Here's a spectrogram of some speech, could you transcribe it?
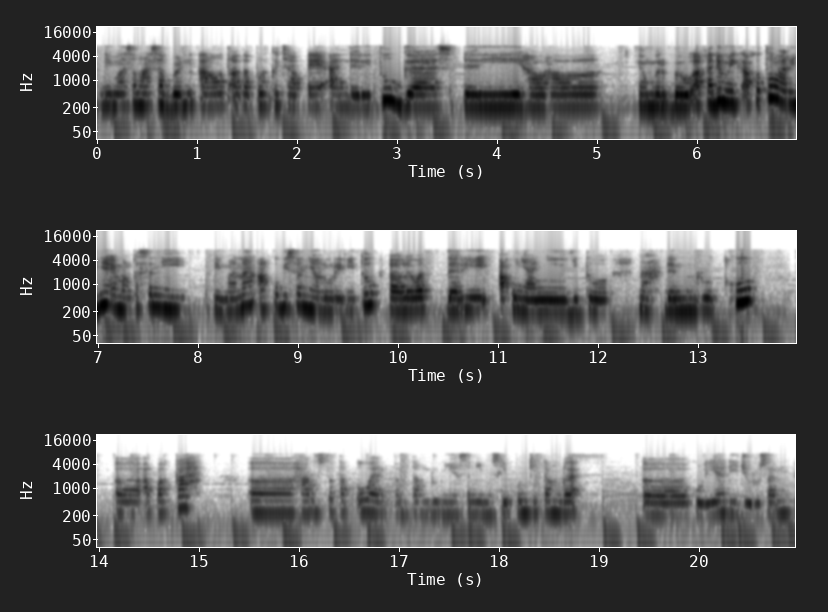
di masa-masa burnout ataupun kecapean dari tugas, dari hal-hal yang berbau akademik, aku tuh larinya emang ke seni di mana aku bisa nyalurin itu uh, lewat dari aku nyanyi gitu. Nah dan menurutku uh, apakah uh, harus tetap aware tentang dunia seni meskipun kita nggak uh, kuliah di jurusan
